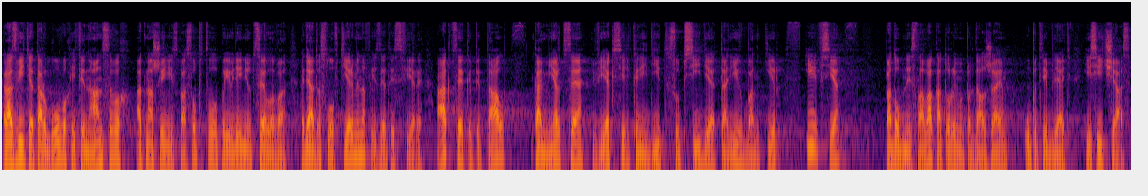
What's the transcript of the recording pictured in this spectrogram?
Развитие торговых и финансовых отношений способствовало появлению целого ряда слов-терминов из этой сферы. Акция, капитал, коммерция, вексель, кредит, субсидия, тариф, банкир и все подобные слова, которые мы продолжаем употреблять и сейчас.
